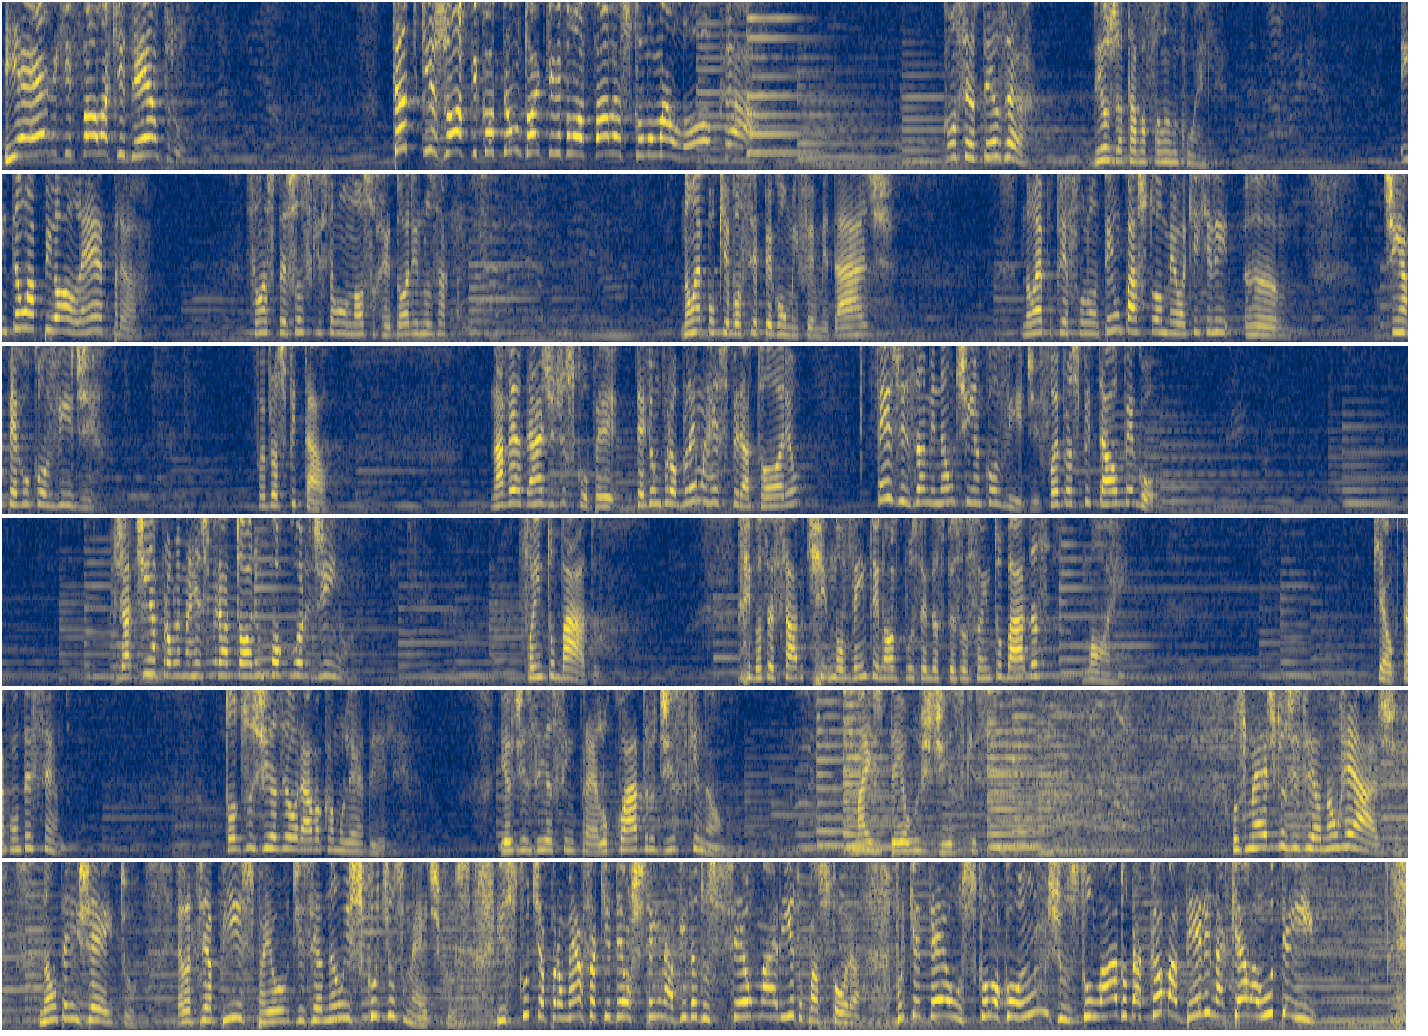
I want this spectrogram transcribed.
E é Ele que fala aqui dentro. Tanto que Jó ficou tão doido que ele falou: Falas como uma louca. Com certeza, Deus já estava falando com ele. Então a pior lepra são as pessoas que estão ao nosso redor e nos acusam. Não é porque você pegou uma enfermidade, não é porque fulano. Tem um pastor meu aqui que ele tinha pego Covid, foi para o hospital. Na verdade, desculpa, ele teve um problema respiratório, fez o exame, não tinha Covid, foi para o hospital, pegou. Já tinha problema respiratório, um pouco gordinho foi entubado. E você sabe que 99% das pessoas são entubadas, morrem. Que é o que está acontecendo. Todos os dias eu orava com a mulher dele. E eu dizia assim para ela: o quadro diz que não, mas Deus diz que sim. Os médicos diziam: não reage, não tem jeito. Ela dizia, bispa, eu dizia, não escute os médicos, escute a promessa que Deus tem na vida do seu marido, pastora, porque Deus colocou anjos do lado da cama dele naquela UTI.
